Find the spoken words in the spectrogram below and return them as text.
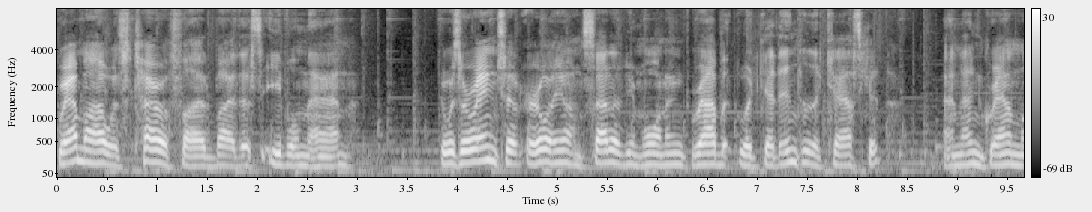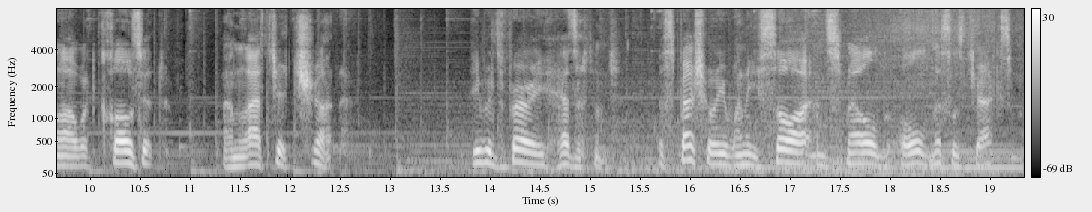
Grandma was terrified by this evil man. It was arranged that early on Saturday morning, Rabbit would get into the casket, and then Grandma would close it and latch it shut. He was very hesitant especially when he saw and smelled old Mrs. Jackson.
